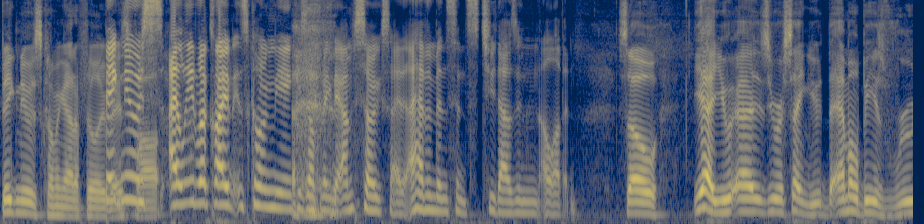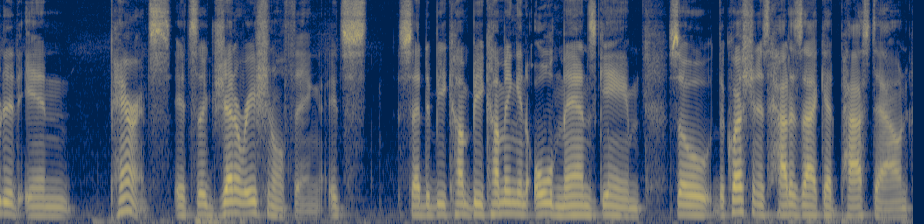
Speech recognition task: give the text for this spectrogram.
Big news coming out of Philly big baseball. news. Eileen Wickline is going to the Yankees opening day. I'm so excited. I haven't been since 2011. So yeah, you as you were saying, you the MLB is rooted in parents. It's a generational thing. It's said to become becoming an old man's game. So the question is, how does that get passed down?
